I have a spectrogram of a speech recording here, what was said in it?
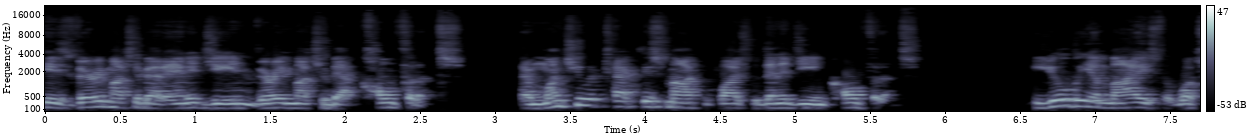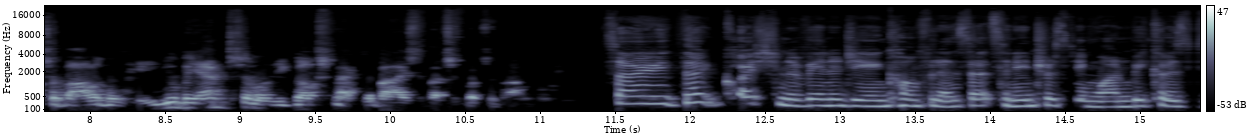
is very much about energy and very much about confidence. And once you attack this marketplace with energy and confidence, you'll be amazed at what's available here. You'll be absolutely gobsmacked amazed at what's available. So that question of energy and confidence, that's an interesting one because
